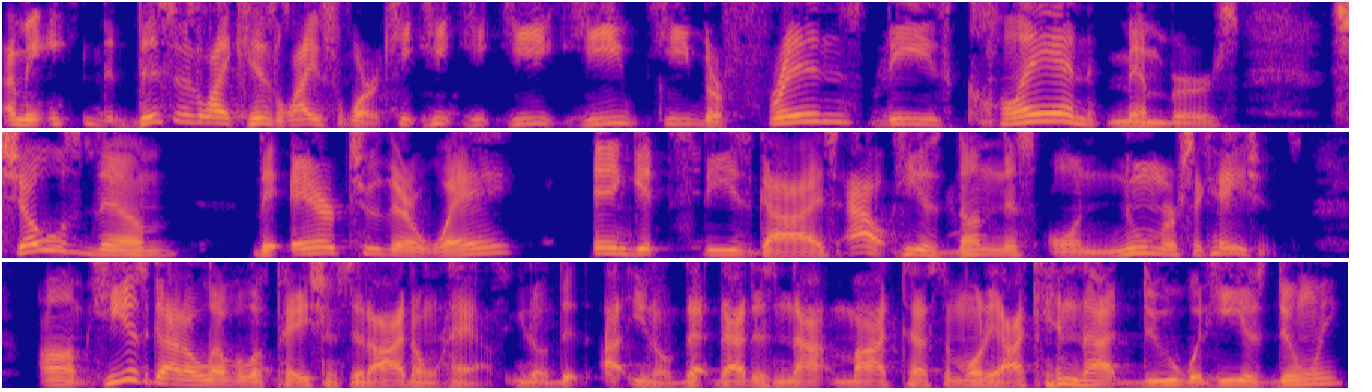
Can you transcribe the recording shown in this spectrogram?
I mean, this is like his life's work. He, he, he, he, he, he befriends these Klan members, shows them the air to their way and gets these guys out. He has done this on numerous occasions. Um, he has got a level of patience that I don't have. You know, that, I, you know, that, that is not my testimony. I cannot do what he is doing.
